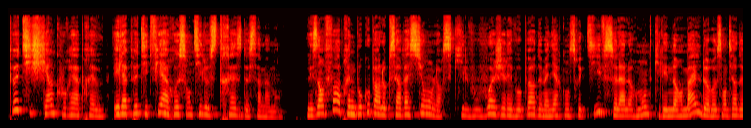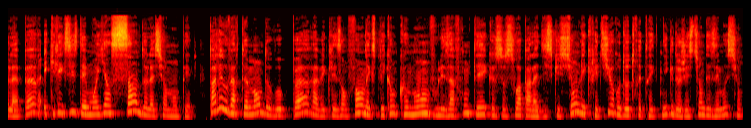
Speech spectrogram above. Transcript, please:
petit chien courait après eux. Et la petite fille a ressenti le stress de sa maman. Les enfants apprennent beaucoup par l'observation. Lorsqu'ils vous voient gérer vos peurs de manière constructive, cela leur montre qu'il est normal de ressentir de la peur et qu'il existe des moyens sains de la surmonter. Parlez ouvertement de vos peurs avec les enfants en expliquant comment vous les affrontez, que ce soit par la discussion, l'écriture ou d'autres techniques de gestion des émotions.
